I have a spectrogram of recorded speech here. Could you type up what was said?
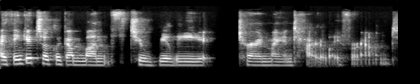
I think it took like a month to really turn my entire life around.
